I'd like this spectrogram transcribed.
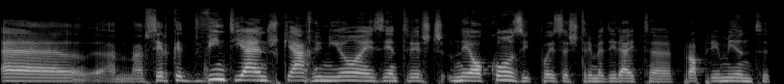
há cerca de 20 anos que há reuniões entre estes neocons e depois a extrema-direita propriamente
